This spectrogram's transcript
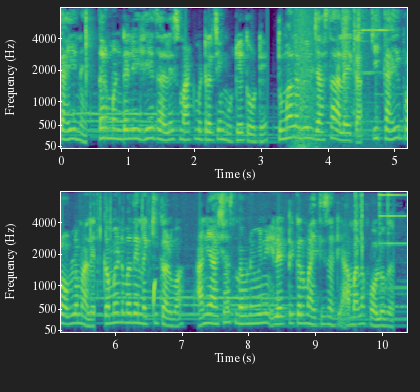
काही नाही. तर मंडळी हे झाले स्मार्ट मीटरचे मोठे तोटे. तुम्हाला बिल जास्त आलंय का? की काही प्रॉब्लेम आले कमेंटमध्ये नक्की कळवा. आणि अशाच नवनवीन इलेक्ट्रिकल माहितीसाठी आम्हाला फॉलो करा.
